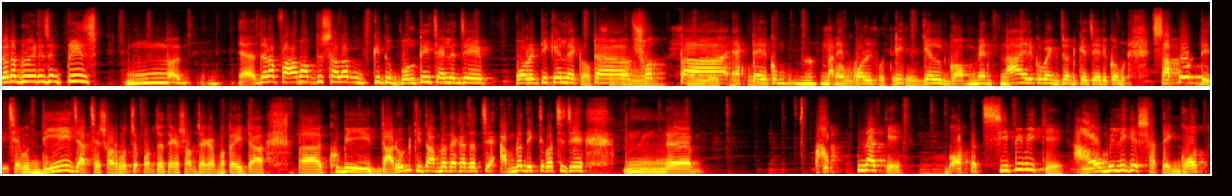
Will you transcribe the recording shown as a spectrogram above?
জনাব রুইন হোসেন প্রিন্স জনাব ফাহাম আব্দুল সালাম কিন্তু বলতেই চাইলেন যে পলিটিক্যাল একটা সত্তা একটা এরকম মানে পলিটিক্যাল গভর্নমেন্ট না এরকম একজনকে যে এরকম সাপোর্ট দিচ্ছে এবং দিয়েই যাচ্ছে সর্বোচ্চ পর্যায়ে থেকে সব জায়গার মতো এটা খুবই দারুণ। কিন্তু আমরা দেখা যাচ্ছে আমরা দেখতে পাচ্ছি যে আপনাকে অর্থাৎ সিপিবি কে আওয়ামী লীগের সাথে গত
